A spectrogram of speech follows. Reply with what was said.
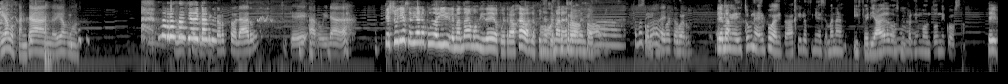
Íbamos cantando, íbamos. No me puse protector solar y quedé arruinada. Que Julie ese día no pudo ir y le mandábamos videos porque trabajabas los fines de semana en ese momento. Ah, no me Sí, acordaba no de me esto. Es que tuve una época que trabajé los fines de semana y feriados, me perdí un montón de cosas. Sí.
